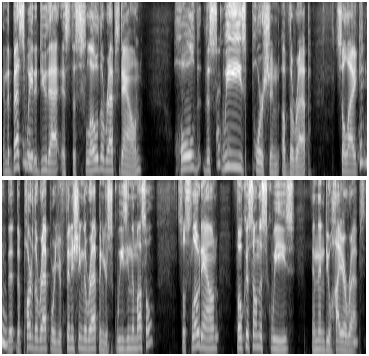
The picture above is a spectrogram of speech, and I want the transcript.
and the best way mm-hmm. to do that is to slow the reps down, hold the squeeze portion of the rep. So like mm-hmm. the, the part of the rep where you're finishing the rep and you're squeezing the muscle. So slow down, focus on the squeeze, and then do higher reps.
